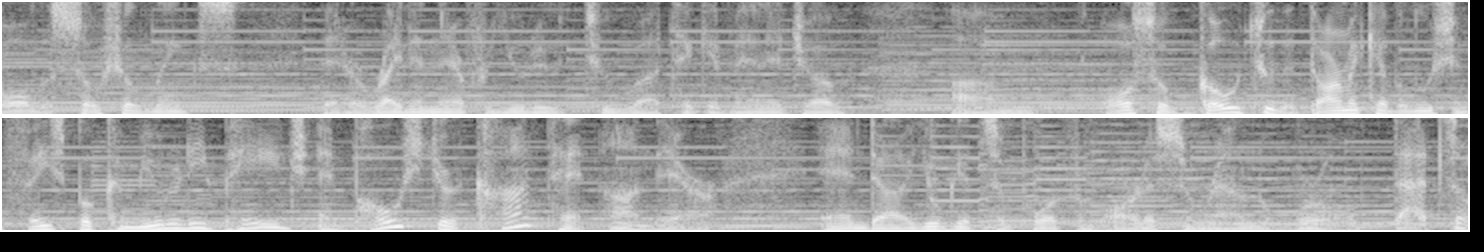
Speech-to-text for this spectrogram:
all the social links that are right in there for you to, to uh, take advantage of. Um, also, go to the Dharmic Evolution Facebook community page and post your content on there and uh, you'll get support from artists around the world. That's a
